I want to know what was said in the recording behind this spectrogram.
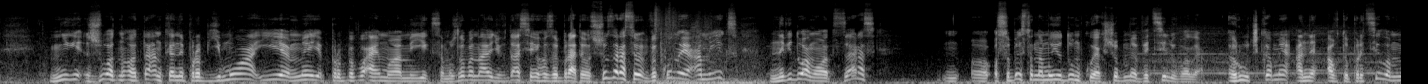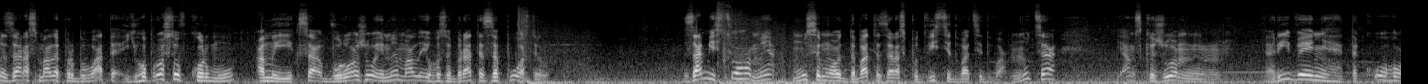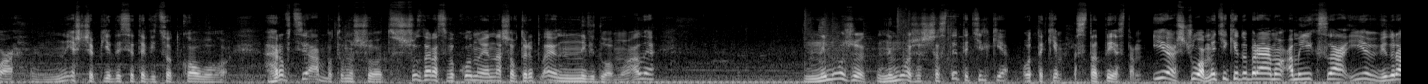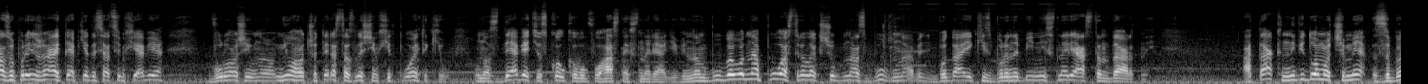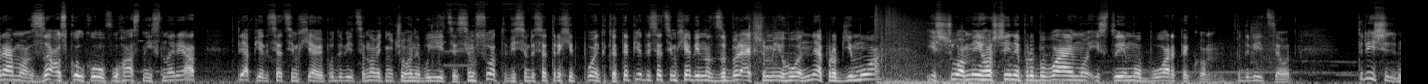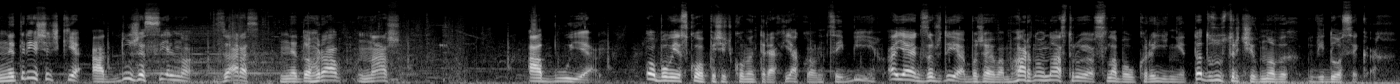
ні жодного танка не проб'ємо, і ми пробиваємо АМХ. Можливо, навіть вдасться його забрати. От що зараз виконує АМХ, невідомо. От зараз. Особисто, на мою думку, якщо б ми вицілювали ручками, а не автоприцілом, ми зараз мали пробувати його просто в корму АМХ ворожого, і ми мали його забирати за постріл. Замість цього ми мусимо давати зараз по 222. Ну, це, я вам скажу, рівень такого нижче 50% гравця, бо тому що от, що зараз виконує наш автореплею, невідомо. Але не може, не може щастити тільки от таким статистам. І що? Ми тільки добираємо АМХ і відразу приїжджає Т-57 Heavy. Ворожий у нього 400 з лишнім хітпойнтиків. У нас 9 осколково-фугасних снарядів. Він нам був би на постріл, якщо б у нас був навіть бодай якийсь бронебійний снаряд стандартний. А так невідомо, чи ми заберемо за осколково-фугасний снаряд. Т-57 Heavy, подивіться, навіть нічого не боїться. 783 хітпойнтика. Т-57 Heavy нас забере, якщо ми його не проб'ємо. І що, ми його ще й не пробиваємо і стоїмо бортиком. Подивіться, от тріш... не трішечки, а дуже сильно зараз не дограв наш Абуя. Обов'язково пишіть в коментарях, як вам цей бій. А я, як завжди, бажаю вам гарного настрою, слава Україні та до зустрічі в нових відосиках.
